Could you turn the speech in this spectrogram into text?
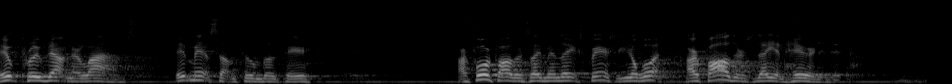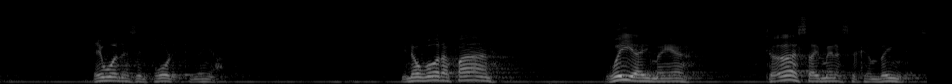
it proved out in their lives. It meant something to them, Brother Perry. Our forefathers, amen, they experienced it. You know what? Our fathers, they inherited it. It wasn't as important to them. You know what I find? We, amen, to us, amen, it's a convenience.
